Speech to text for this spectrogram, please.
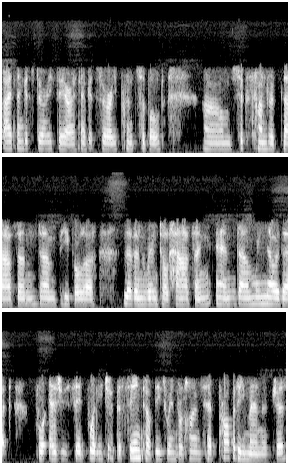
I think it's very fair. I think it's very principled. Um, 600,000 um, people are, live in rental housing, and um, we know that for, as you said, 42% of these rental homes have property managers,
